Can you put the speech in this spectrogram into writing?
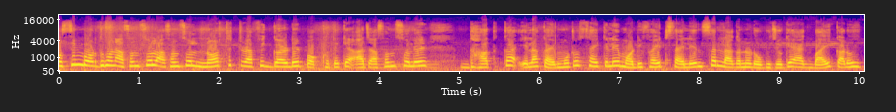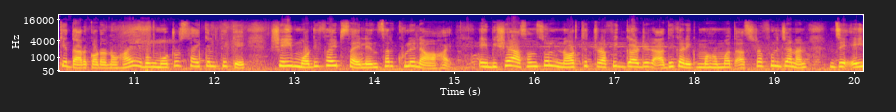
পশ্চিম বর্ধমান আসানসোল আসানসোল নর্থ ট্রাফিক গার্ডের পক্ষ থেকে আজ আসানসোলের ধাতকা এলাকায় মোটরসাইকেলে মডিফাইড সাইলেন্সার লাগানোর অভিযোগে এক বাইক আরোহীকে দাঁড় করানো হয় এবং মোটরসাইকেল থেকে সেই মডিফাইড সাইলেন্সার খুলে নেওয়া হয়। এই বিষয়ে আসানসোল নর্থ ট্রাফিক গার্ডের আধিকারিক মোহাম্মদ আশরাফুল জানান যে, এই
